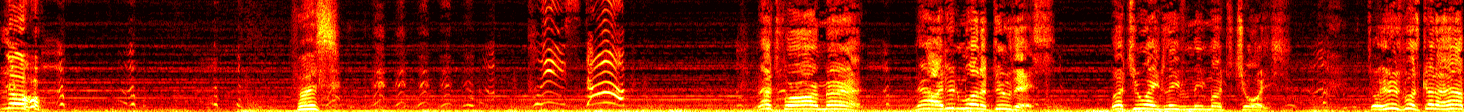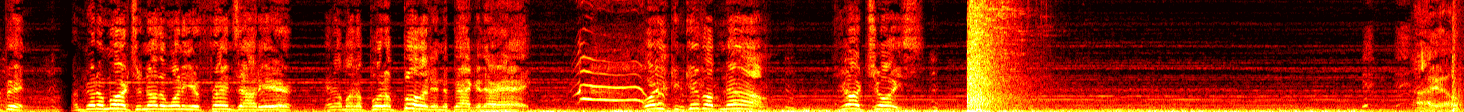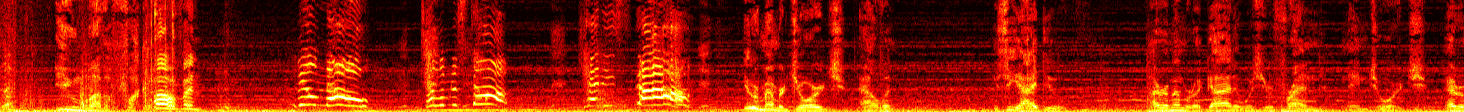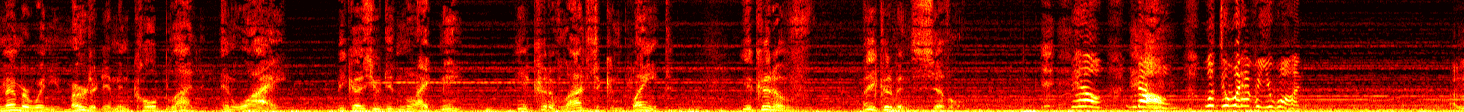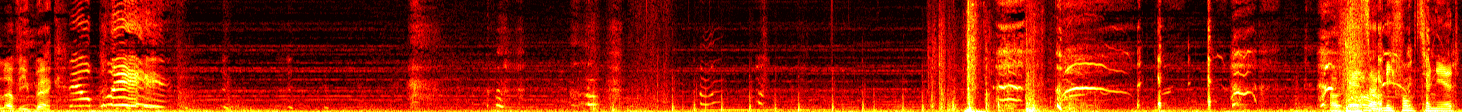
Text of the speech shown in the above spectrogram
No! Was? Please stop! That's for our man. Now, I didn't want to do this, but you ain't leaving me much choice. So here's what's gonna happen. I'm gonna march another one of your friends out here, and I'm gonna put a bullet in the back of their head. Or you can give up now. Your choice. Hi, Alvin. You motherfucker. Alvin! Bill, no! Tell him to stop! Kenny, stop! You remember George, Alvin? You see, I do. I remember a guy that was your friend named George. I remember when you murdered him in cold blood. And why? Because you didn't like me? You could have lodged a complaint. You could have. Well, you could have been civil. Bill, no! We'll do whatever you want! I love you, Beck. Bill, please! Okay, es hat nicht funktioniert.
